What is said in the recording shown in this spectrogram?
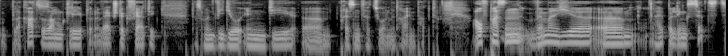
ein Plakat zusammenklebt oder ein Werkstück fertigt, dass man Video in die äh, Präsentation mit reinpackt. Aufpassen, wenn man hier äh, Hyperlinks setzt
